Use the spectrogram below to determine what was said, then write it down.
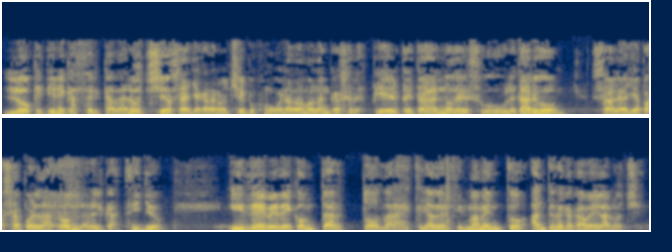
lo que tiene que hacer cada noche, o sea, ya cada noche, pues como buena dama blanca, se despierta y tal, ¿no? De su letargo, sale allá a pasar por la ronda del castillo y debe de contar todas las estrellas del firmamento antes de que acabe la noche.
